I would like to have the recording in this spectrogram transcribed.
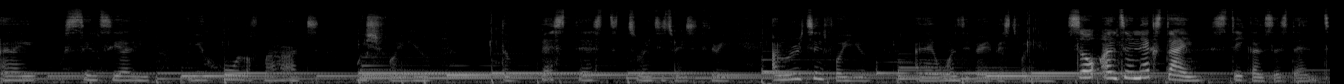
And I sincerely, with the whole of my heart, wish for you the bestest 2023. I'm rooting for you and I want the very best for you. So until next time, stay consistent.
